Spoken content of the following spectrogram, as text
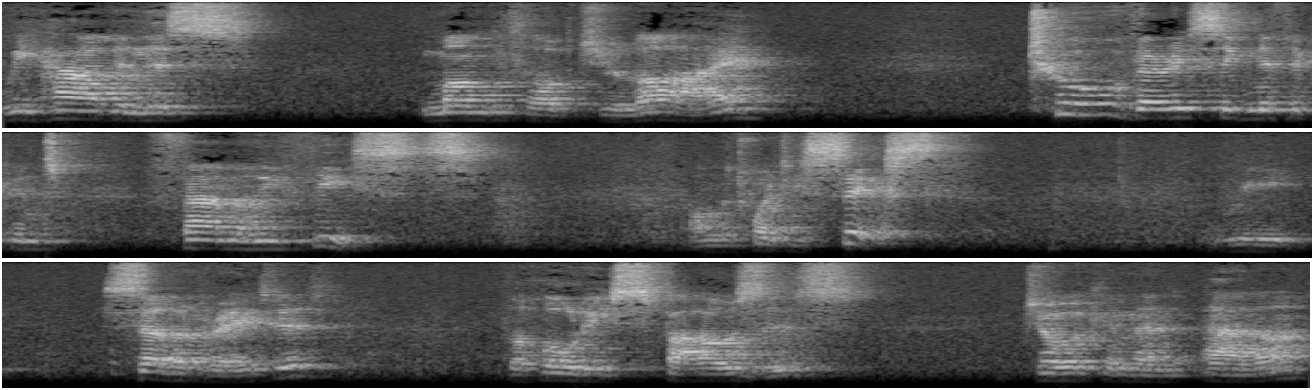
We have in this month of July two very significant family feasts. On the 26th, we celebrated the holy spouses, Joachim and Anna,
